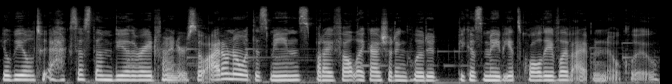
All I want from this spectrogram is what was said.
You'll be able to access them via the Raid Finder. So I don't know what this means, but I felt like I should include it because maybe it's quality of life. I have no clue.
